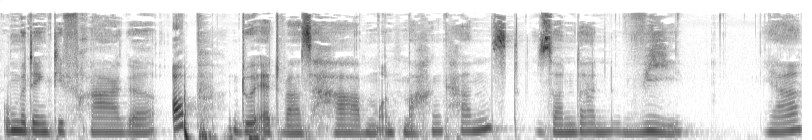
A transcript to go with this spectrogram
unbedingt die Frage, ob du etwas haben und machen kannst, sondern wie. Ja,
